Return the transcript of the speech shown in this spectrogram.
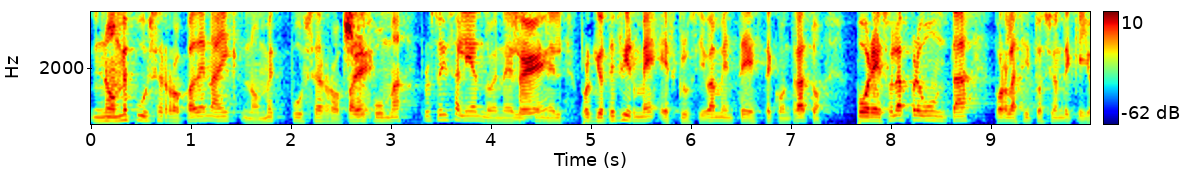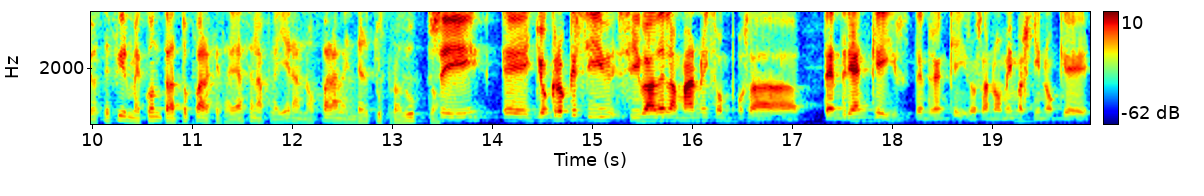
no me puse ropa de Nike, no me puse ropa Sí. de Puma, pero estoy saliendo en el, Sí. en el, porque yo te firmé exclusivamente este contrato. Por eso la pregunta, por la situación de que yo te firmé contrato para que salieras en la playera, no para vender tu producto. Sí, eh, yo creo que sí, sí va de la mano y son, o sea, tendrían que ir, tendrían que ir. O sea, no me imagino que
